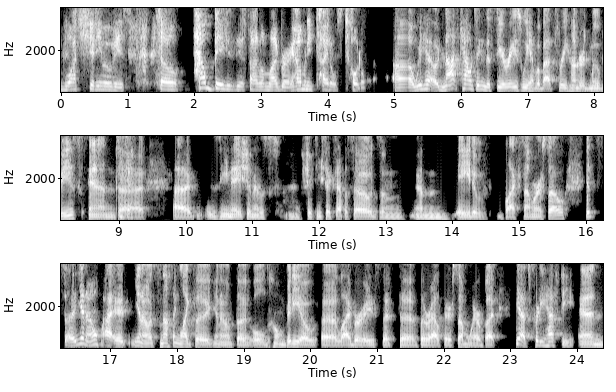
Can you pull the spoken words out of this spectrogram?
watch shitty movies, so how big is the Asylum Library? How many titles total? Uh, we have, not counting the series, we have about 300 movies, and okay. uh, uh, Z Nation is 56 episodes and and eight of Black Summer. So it's uh, you know I, it, you know it's nothing like the you know the old home video uh, libraries that uh, that are out there somewhere. But yeah, it's pretty hefty and.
